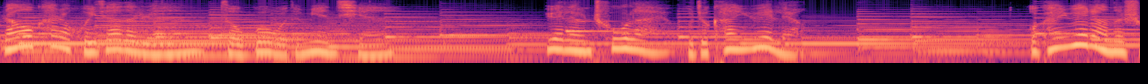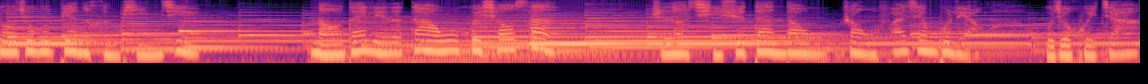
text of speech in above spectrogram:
然后看着回家的人走过我的面前。月亮出来，我就看月亮。我看月亮的时候，就会变得很平静，脑袋里的大雾会消散。直到情绪淡到让我发现不了，我就回家。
